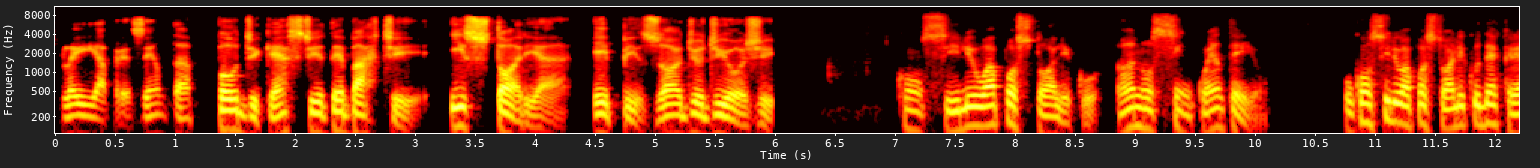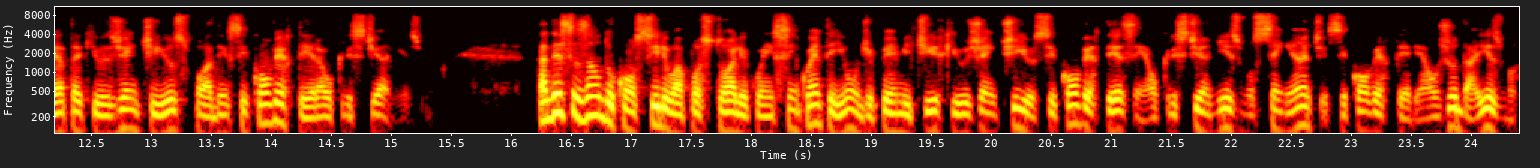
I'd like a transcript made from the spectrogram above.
Play apresenta Podcast Debate História, episódio de hoje. Concílio Apostólico, ano 51. O Concílio Apostólico decreta que os gentios podem se converter ao cristianismo. A decisão do Concílio Apostólico em 51 de permitir que os gentios se convertessem ao cristianismo sem antes se converterem ao judaísmo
